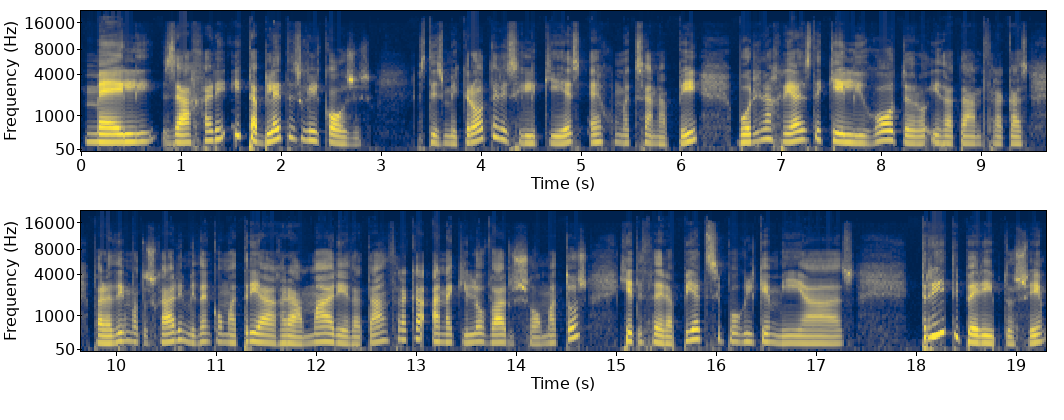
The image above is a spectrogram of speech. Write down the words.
μέλι, ζάχαρη ή ταμπλέτες γλυκόζης. Στις μικρότερες ηλικίες έχουμε ξαναπεί μπορεί να χρειάζεται και λιγότερο υδατάνθρακας, παραδείγματος χάρη 0,3 γραμμάρια υδατάνθρακα ανά κιλό βάρους σώματος για τη θεραπεία της υπογλυκαιμίας. Τρίτη περίπτωση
